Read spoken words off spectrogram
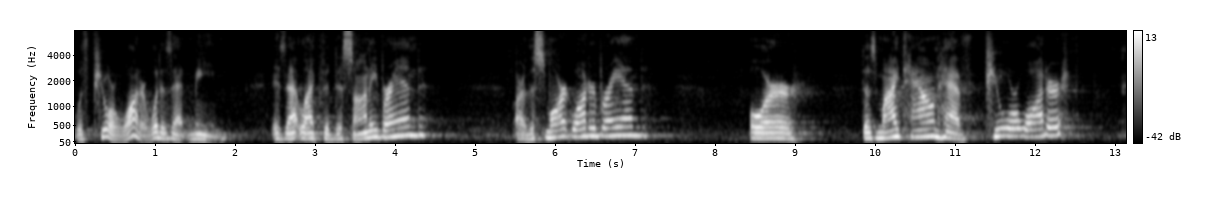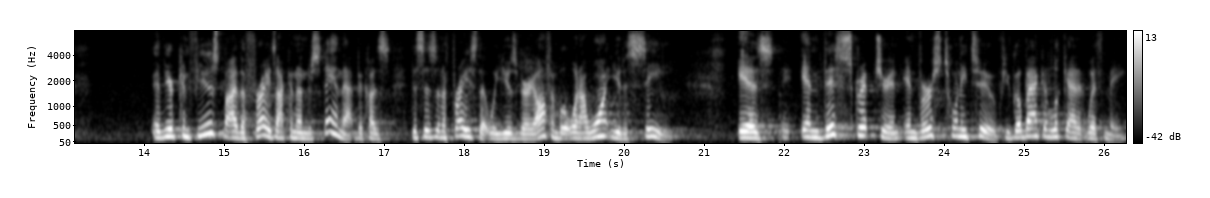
with pure water. What does that mean? Is that like the Dasani brand? Or the Smart Water brand? Or does my town have pure water? If you're confused by the phrase, I can understand that because this isn't a phrase that we use very often. But what I want you to see is in this scripture, in, in verse 22, if you go back and look at it with me,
